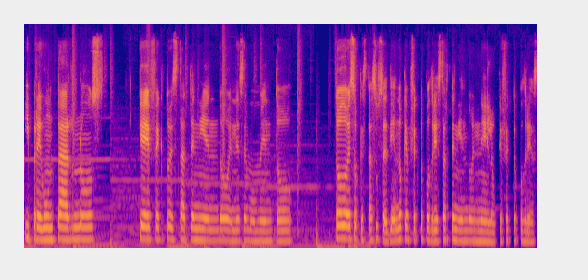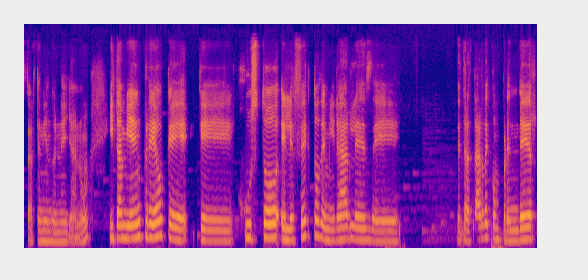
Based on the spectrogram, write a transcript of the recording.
y preguntarnos qué efecto está teniendo en ese momento todo eso que está sucediendo, qué efecto podría estar teniendo en él o qué efecto podría estar teniendo en ella, ¿no? Y también creo que, que justo el efecto de mirarles, de, de tratar de comprender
